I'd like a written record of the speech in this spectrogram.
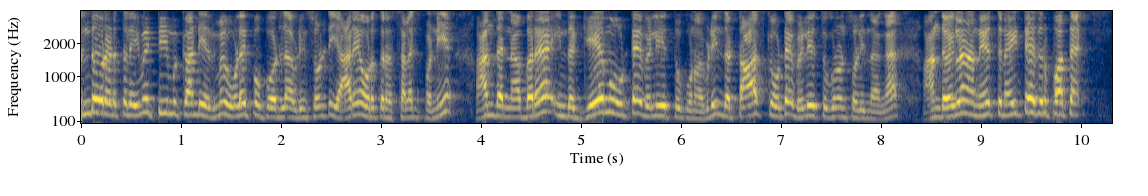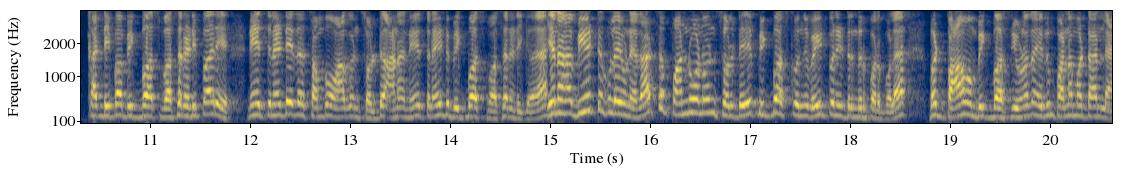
எந்த ஒரு இடத்துலயுமே டீமுக்காண்டி எதுவுமே உழைப்பு போடல அப்படின்னு சொல்லிட்டு யாரையோ ஒருத்தரை செலக்ட் பண்ணி அந்த நபரை இந்த கேமை விட்டே வெளியே தூக்கணும் அப்படி இந்த டாஸ்க்கை விட்டே வெளியே தூக்கணும்னு சொல்லியிருந்தாங்க. அந்த வகையில் நான் நேற்று நைட்டே எதிர்பார்த்தேன். கண்டிப்பா பிக் பாஸ் பஸ்ஸர் அடிப்பாரு. நேத்து நைட்டு இந்த சம்பவம் ஆகும்னு சொல்லிட்டு ஆனா நேத்து நைட்டு பிக் பாஸ் பஸ்ஸர் அடிக்கல. ஏன்னா வீட்டுக்குள்ள இவன் ஏதாச்சும் பண்ணணும்னு சொல்லிட்டு பிக் பாஸ் கொஞ்சம் வெயிட் பண்ணிட்டு இருந்திருப்பார் போல. பட் பாவம் பிக் பாஸ் இவனை தான் எதுவும் பண்ண மாட்டான்ல.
